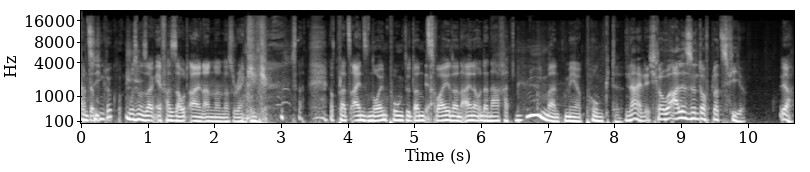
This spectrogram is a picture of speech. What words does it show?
Herzlichen Glückwunsch. Muss man sagen, er versaut allen anderen das Ranking. Auf Platz 1 neun Punkte, dann Ja. zwei, dann einer und danach hat niemand mehr Punkte. Nein, ich glaube, alle sind auf Platz 4. Ja,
